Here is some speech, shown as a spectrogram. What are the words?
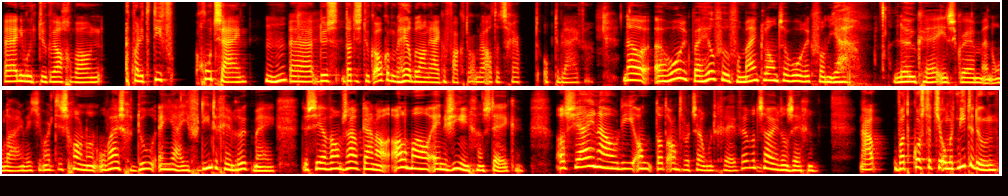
Eh, die moet natuurlijk wel gewoon kwalitatief goed zijn. Mhm. Uh, dus dat is natuurlijk ook een heel belangrijke factor om daar altijd scherp op te blijven. Nou, hoor ik bij heel veel van mijn klanten, hoor ik van ja, leuk hè, Instagram en online, weet je. Maar het is gewoon een onwijs gedoe en ja, je verdient er geen ruk mee. Dus ja, waarom zou ik daar nou allemaal energie in gaan steken? Als jij nou die, dat antwoord zou moeten geven, hè, wat zou je dan zeggen? Nou, wat kost het je om het niet te doen?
